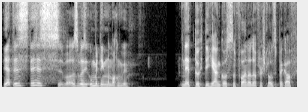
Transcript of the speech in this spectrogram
Ja, das ist, das ist was, was ich unbedingt noch machen will. Nicht durch die Herrengossen fahren oder auf den Schlossberg auf.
